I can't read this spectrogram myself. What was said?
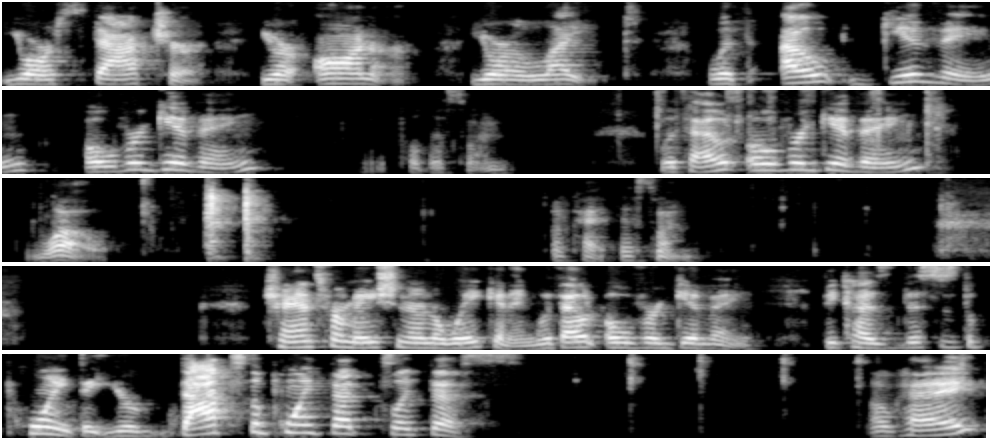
your stature, your honor, your light without giving, over giving. Pull this one without overgiving. Whoa. Okay, this one. Transformation and awakening without overgiving. Because this is the point that you're, that's the point that's like this. Okay?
